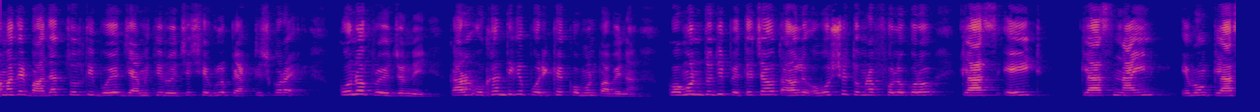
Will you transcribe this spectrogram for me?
আমাদের বাজার চলতি বইয়ের জ্যামিতি রয়েছে, সেগুলো প্র্যাকটিস করা কোনো প্রয়োজন নেই, কারণ ওখান থেকে পরীক্ষায় কমন পাবে না। কমন যদি পেতে চাও, তাহলে অবশ্যই তোমরা ফলো করো ক্লাস এইট ক্লাস নাইন এবং ক্লাস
